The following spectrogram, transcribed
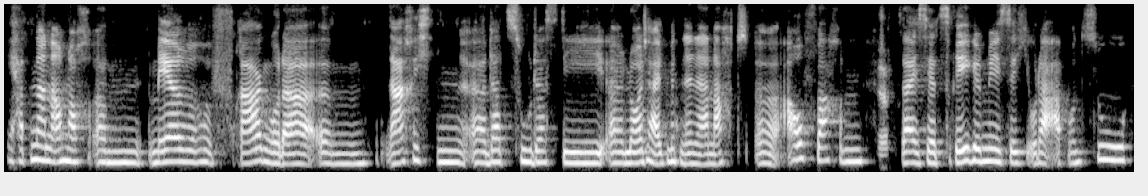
Wir hatten dann auch noch ähm, mehrere Fragen oder ähm, Nachrichten äh, dazu, dass die äh, Leute halt mitten in der Nacht äh, aufwachen, ja. sei es jetzt regelmäßig oder ab und zu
